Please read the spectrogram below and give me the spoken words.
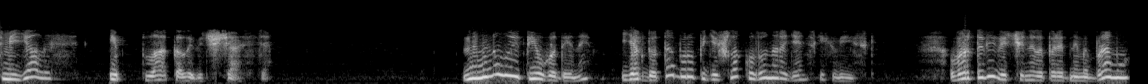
сміялись і плакали від щастя. Не минуло й півгодини, як до табору підійшла колона радянських військ. Вартові відчинили перед ними браму,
